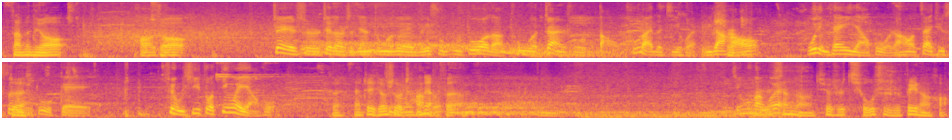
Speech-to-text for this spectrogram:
三分球，好球！这是这段时间中国队为数不多的通过战术导出来的机会。于家豪弧顶先一掩护，然后再去四十五度给崔永熙做定位掩护。对，但这球是个长两分。嗯，进攻犯规。香港确实球势是非常好。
